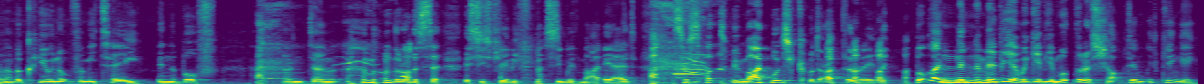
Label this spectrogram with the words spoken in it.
remember queuing up for me tea in the buff. And um, one of the runners said, This is really messing with my head. So it's not doing my much good either, really. But in Namibia, we gave your mother a shock, didn't we, Kingy?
